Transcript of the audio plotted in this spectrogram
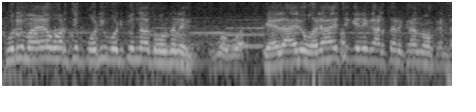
ഇക്കുറി മഴ കുറച്ച് പൊടി പൊടിക്കുന്ന തോന്നണേ. ഏതായാലും ഒരാഴ്ചക്ക് ഇനി കടത്തിറക്കാൻ നോക്കണ്ട.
